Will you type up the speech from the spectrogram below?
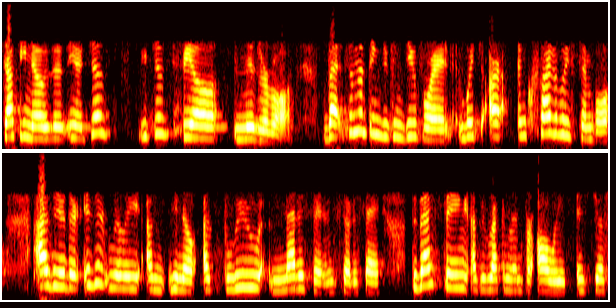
stuffy noses, you know, just, you just feel miserable. But some of the things you can do for it, which are incredibly simple, as you know, there isn't really, a you know, a flu medicine, so to say. The best thing, as we recommend for always, is just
